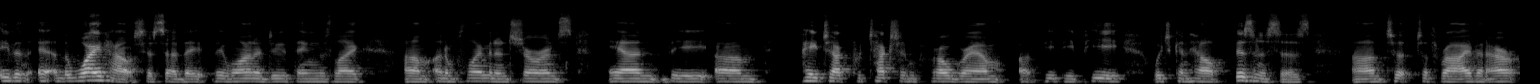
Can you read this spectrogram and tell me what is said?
even and the White House has said they, they want to do things like um, unemployment insurance and the um, Paycheck Protection Program, uh, PPP, which can help businesses um, to, to thrive. And our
